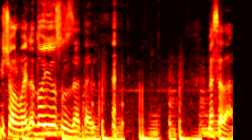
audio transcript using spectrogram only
bir çorbayla doyuyorsun zaten. mesela.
